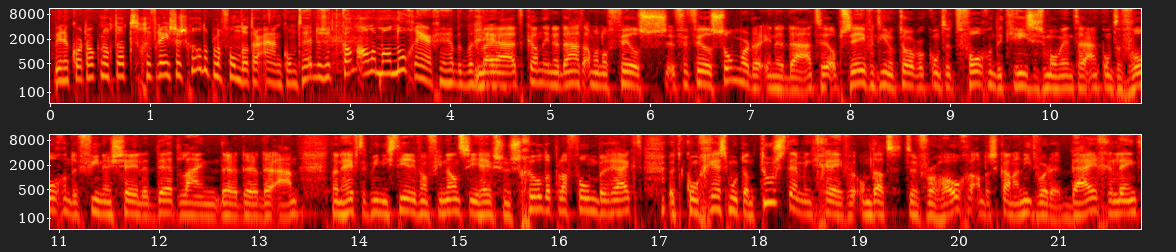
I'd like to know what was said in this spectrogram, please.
binnenkort ook nog dat gevreesde schuldenplafond dat er aankomt. Hè? Dus het kan allemaal nog erger, heb ik begrepen. Nou ja, het kan inderdaad allemaal nog veel, veel somberder inderdaad. Op 17 oktober komt het volgende crisismoment eraan. Komt de volgende financiële deadline er, eraan. Dan heeft het ministerie van Financiën heeft zijn schuldenplafond bereikt. Het congres moet dan toestemming geven om dat te verhogen. Anders kan er niet worden bijgeleend.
